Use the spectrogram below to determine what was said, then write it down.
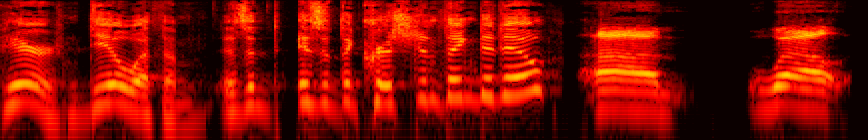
Here, deal with them"? Is it is it the Christian thing to do? Um, well,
